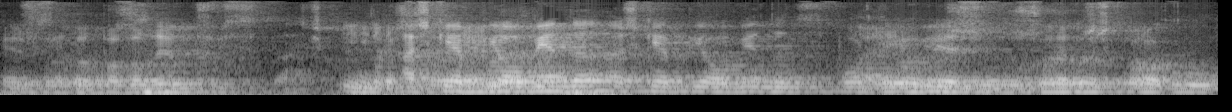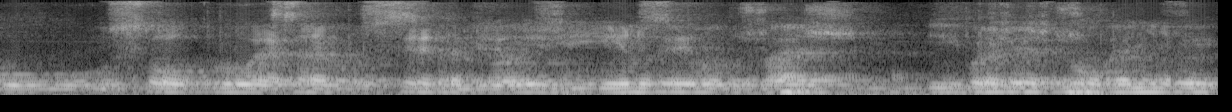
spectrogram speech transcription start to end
É jogador para valer. Acho, acho que é a pior venda, acho que é a pior venda de Sporting. Ah, eu vejo os jogadores que trocam o, o Stoke para o West Ham por 60 milhões e eu não sei o nome dos gajos. E depois vejo que o João Palhinha foi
